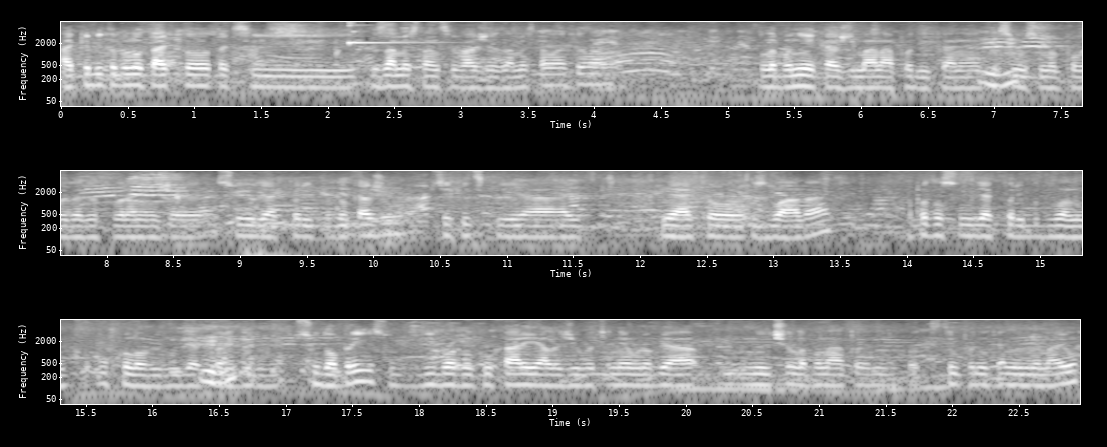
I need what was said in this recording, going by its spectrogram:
A keby to bolo takto, tak si zamestnanci vážia zamestnávateľa, lebo nie každý má na podnikanie, to si musíme povedať otvorene, že sú ľudia, ktorí to dokážu psychicky a aj nejako zvládať. A potom sú ľudia, ktorí budú len úko- úkoloví ľudia, ktorí budú, sú dobrí, sú výborní kuchári, ale v živote neurobia nič, lebo na to s tým podnikaním nemajú.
